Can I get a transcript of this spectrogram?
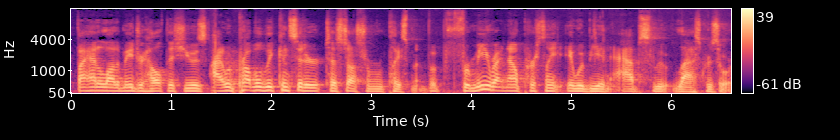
if I had a lot of major health issues, I would probably consider testosterone replacement. But for me right now, personally, it would be an absolute last resort.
